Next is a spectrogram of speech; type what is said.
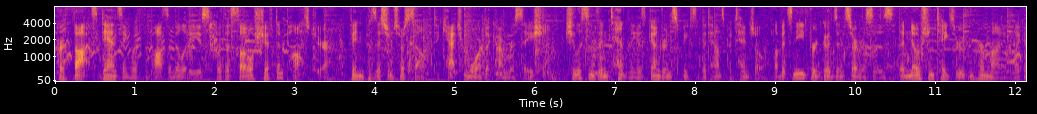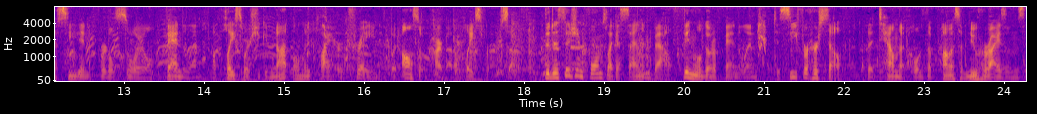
her thoughts dancing with the possibilities. With a subtle shift in posture, Finn positions herself to catch more of the conversation. She listens intently as Gundren speaks of the town's potential, of its need for goods and services. The notion takes root in her mind like a seed in fertile soil. Phandalin, a place where she could not only ply her trade, but also carve out a place for herself. The decision forms like a silent vow. Finn will go to Phandalin to see for herself the town that holds the promise of new horizons.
